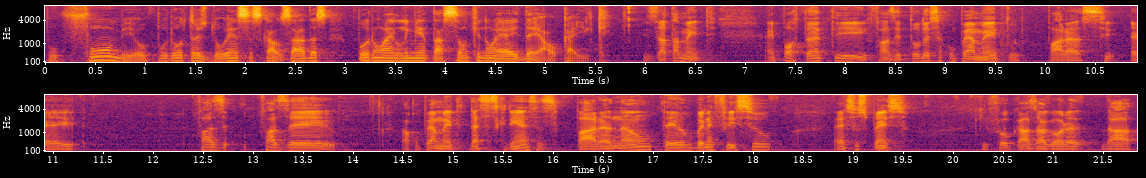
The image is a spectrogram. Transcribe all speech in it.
por fome ou por outras doenças causadas por uma alimentação que não é a ideal, Kaique. Exatamente. É importante fazer todo esse acompanhamento para se, é, fazer, fazer acompanhamento dessas crianças para não ter o benefício é, suspenso que foi o caso agora da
